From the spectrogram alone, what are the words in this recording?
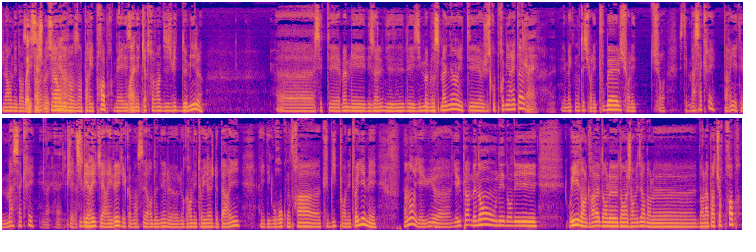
Là, on est dans ouais, un ça, Paris, là, on est dans un Paris propre. Mais les Ouais. années 98-2000. Euh, c'était même les, les, les, les immeubles haussmanniens étaient jusqu'au premier étage. Ouais. Les mecs montaient sur les poubelles, sur les sur c'était massacré. Paris était massacré. Ouais, ouais, Puis il y a Tibéri qui est arrivé, qui a commencé à ordonner le, le grand nettoyage de Paris avec des gros contrats euh, publics pour nettoyer. Mais non, non, il y a eu, euh, il y a eu plein. Maintenant, on est dans des, oui, dans le gra- dans le, dans j'ai envie de dire dans le, dans la peinture propre,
